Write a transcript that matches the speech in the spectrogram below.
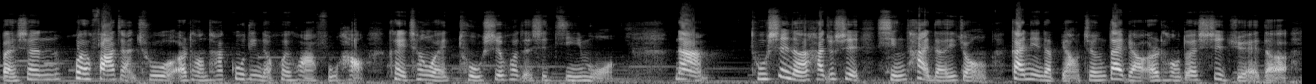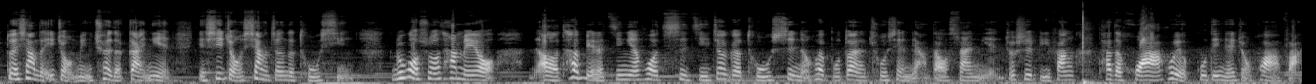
本身会发展出儿童他固定的绘画符号，可以称为图示或者是基模。那图式呢，它就是形态的一种概念的表征，代表儿童对视觉的对象的一种明确的概念，也是一种象征的图形。如果说他没有呃特别的经验或刺激，这个图式呢会不断的出现两到三年。就是比方它的花会有固定的一种画法，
